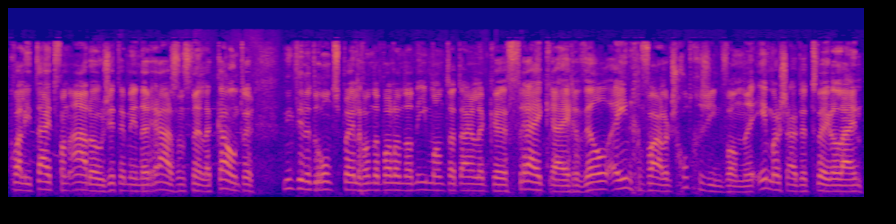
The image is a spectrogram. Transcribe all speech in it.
kwaliteit van ADO zit hem in de razendsnelle counter. Niet in het rondspelen van de bal en dan iemand uiteindelijk eh, vrij krijgen. Wel één gevaarlijk schot gezien van Immers uit de tweede lijn.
